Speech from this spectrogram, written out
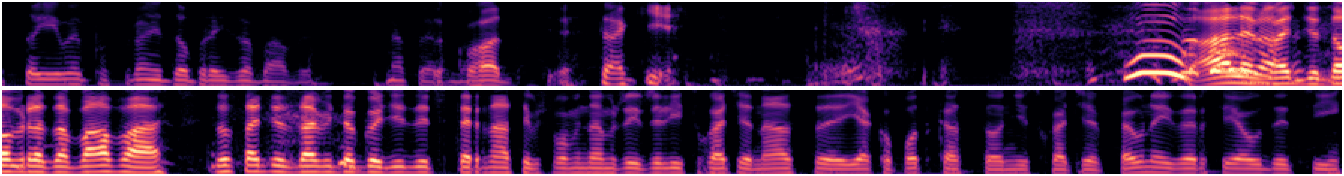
stoimy po stronie dobrej zabawy. Na pewno. Dokładnie. Tak jest. No, ale dobra. będzie dobra zabawa. Zostańcie z nami do godziny 14. Przypominam, że jeżeli słuchacie nas e, jako podcast, to nie słuchacie pełnej wersji audycji.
